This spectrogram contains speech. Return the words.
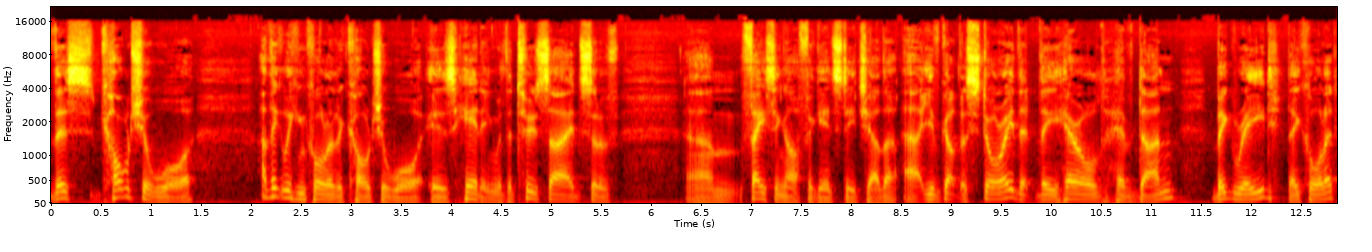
this culture war, I think we can call it a culture war, is heading, with the two sides sort of um, facing off against each other. Uh, you've got the story that the Herald have done, Big Read, they call it.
